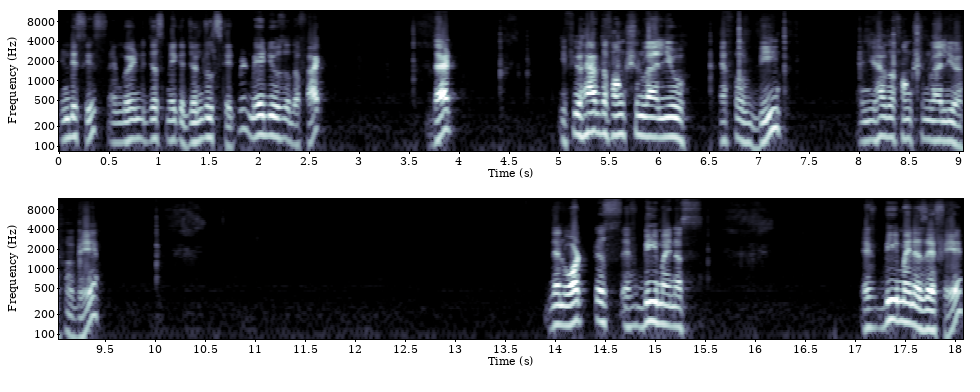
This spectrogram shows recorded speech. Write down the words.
indices I am going to just make a general statement made use of the fact that if you have the function value f of b and you have the function value f of a then what is fb minus fb minus fa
